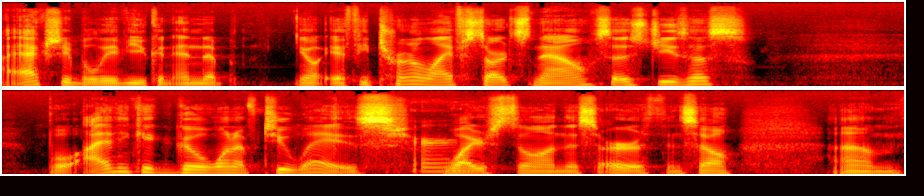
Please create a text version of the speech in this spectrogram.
I actually believe you can end up, you know, if eternal life starts now, says Jesus, well, I think it could go one of two ways Sure. while you're still on this earth. And so um,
